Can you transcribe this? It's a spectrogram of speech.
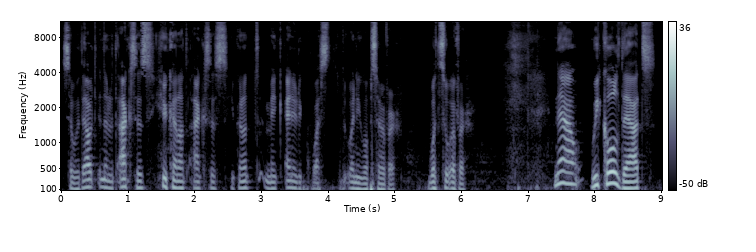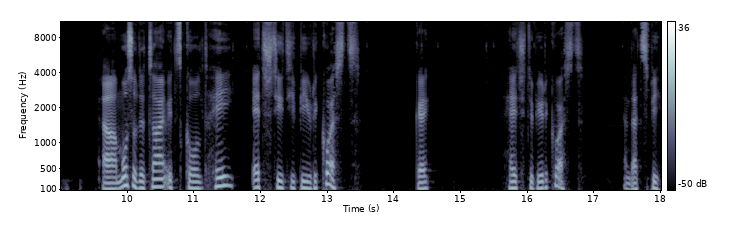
So without internet access, you cannot access, you cannot make any request to any web server whatsoever. Now, we call that, uh, most of the time, it's called Hey HTTP requests. Okay? HTTP requests And that's P.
